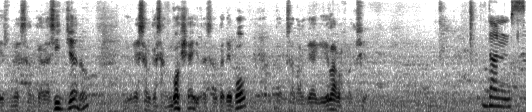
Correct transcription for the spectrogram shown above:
és un ésser que desitja, no? i un ésser que s'angoixa, i un ésser que té por, doncs a partir d'aquí la reflexió doncs,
